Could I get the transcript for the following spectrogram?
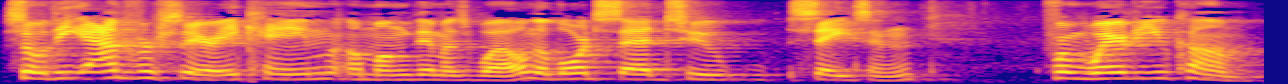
So the adversary came among them as well, and the Lord said to Satan, From where do you come?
